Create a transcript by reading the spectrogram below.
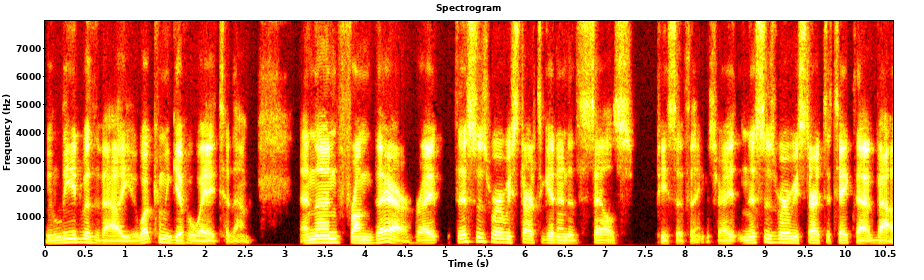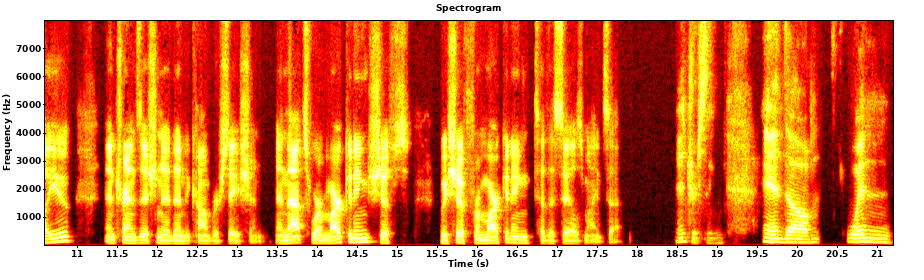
We lead with value. What can we give away to them? And then from there, right? This is where we start to get into the sales piece of things, right? And this is where we start to take that value and transition it into conversation. And that's where marketing shifts. We shift from marketing to the sales mindset. Interesting. And um, when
